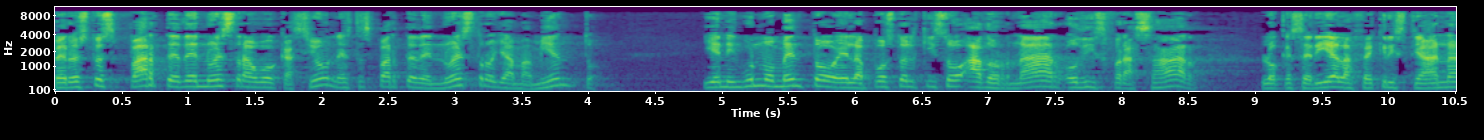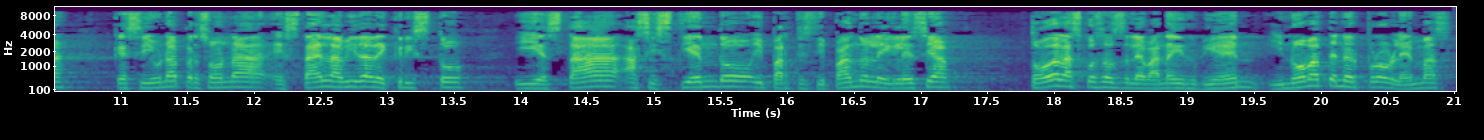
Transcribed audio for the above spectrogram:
pero esto es parte de nuestra vocación, esto es parte de nuestro llamamiento. Y en ningún momento el apóstol quiso adornar o disfrazar lo que sería la fe cristiana, que si una persona está en la vida de Cristo y está asistiendo y participando en la iglesia, todas las cosas le van a ir bien y no va a tener problemas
